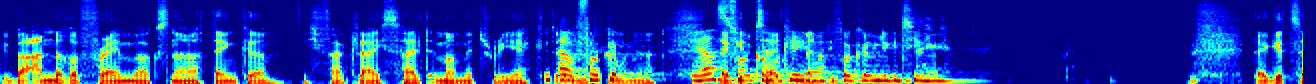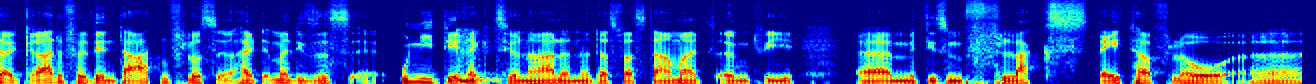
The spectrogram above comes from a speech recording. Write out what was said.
über andere Frameworks nachdenke, ich vergleiche es halt immer mit React. Ja, vollkommen, ne? ja, da vollkommen halt okay, ja, vollkommen legitim. Da gibt's halt gerade für den Datenfluss äh, halt immer dieses äh, unidirektionale, mhm. ne, das was damals irgendwie äh, mit diesem Flux Data Flow äh,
